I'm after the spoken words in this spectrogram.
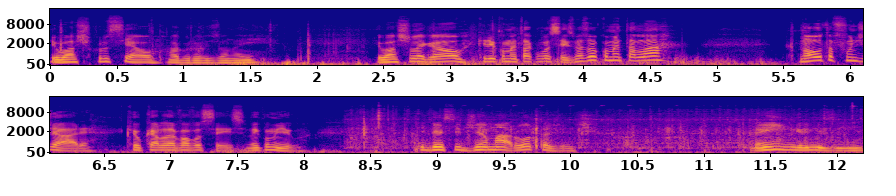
eu acho crucial a Groove Zone aí, eu acho legal, queria comentar com vocês. Mas eu vou comentar lá na outra fundiária que eu quero levar vocês. Vem comigo. E desse dia marota, gente. Bem íngremizinha.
